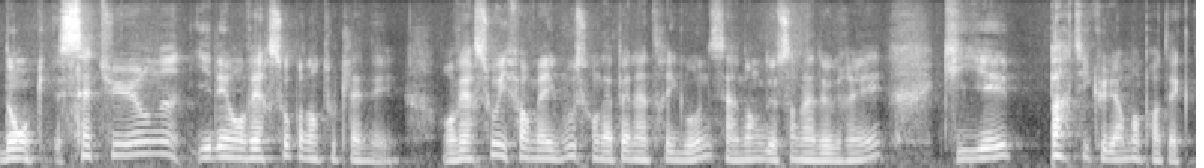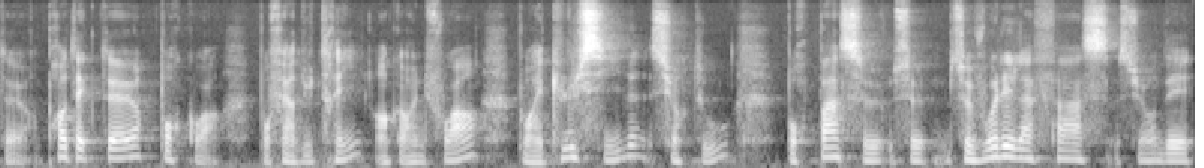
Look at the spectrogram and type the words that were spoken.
Donc Saturne, il est en verso pendant toute l'année. En verso, il forme avec vous ce qu'on appelle un trigone, c'est un angle de 120 degrés, qui est particulièrement protecteur. Protecteur, pourquoi? Pour faire du tri, encore une fois, pour être lucide surtout, pour pas se, voiler la face sur des,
